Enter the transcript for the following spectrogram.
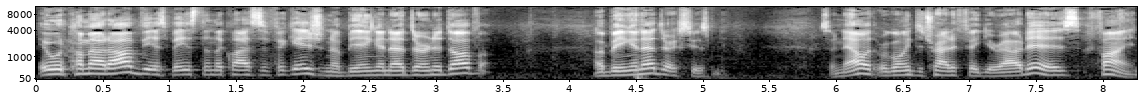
It would come out obvious based on the classification of being a neder and a dava, of being a neder, excuse me. So now what we're going to try to figure out is fine.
